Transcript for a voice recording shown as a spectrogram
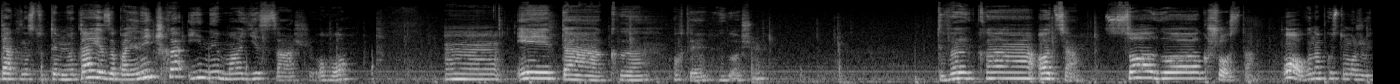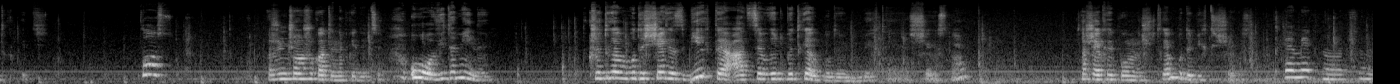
так, у нас тут темнота, є запальничка і немає Саші. Ого. М, І так. е, Ух ти, гроші. Дверка. Оця. 46. О, вона просто може відкритися. Клас. Аж нічого шукати не прийдеться. О, вітаміни. Якщо треба буде ще раз бігти, а це би треба буде бігти ще раз, ні? Саша, як ти пам'ятаєш, що треба буде бігти ще раз? Так я мікнула, все вже.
